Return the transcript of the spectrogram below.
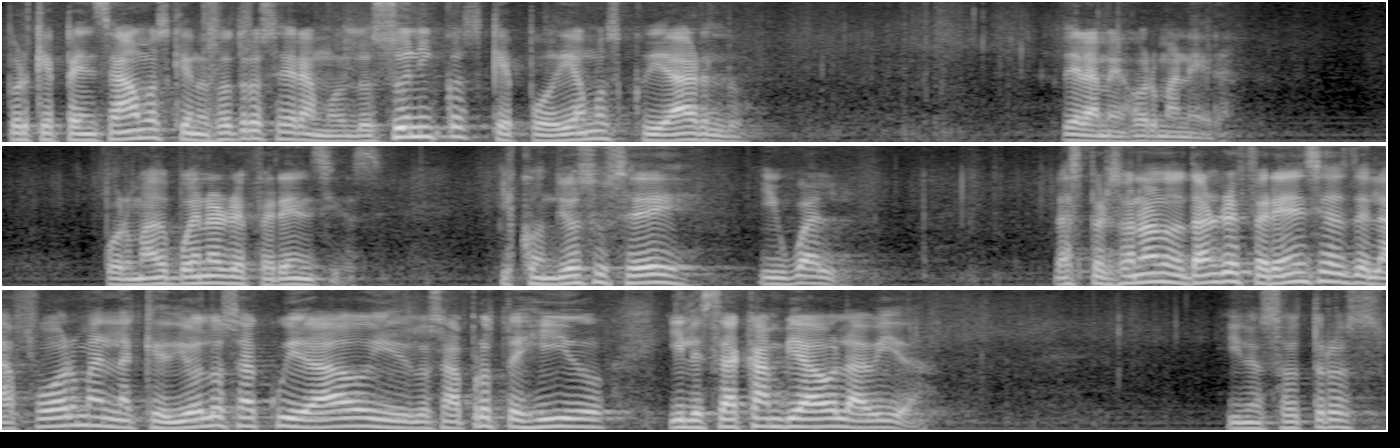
porque pensábamos que nosotros éramos los únicos que podíamos cuidarlo de la mejor manera, por más buenas referencias. Y con Dios sucede igual. Las personas nos dan referencias de la forma en la que Dios los ha cuidado y los ha protegido y les ha cambiado la vida. Y nosotros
